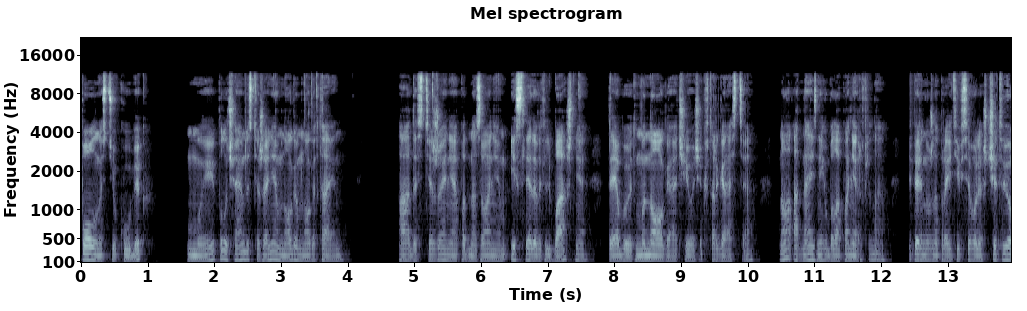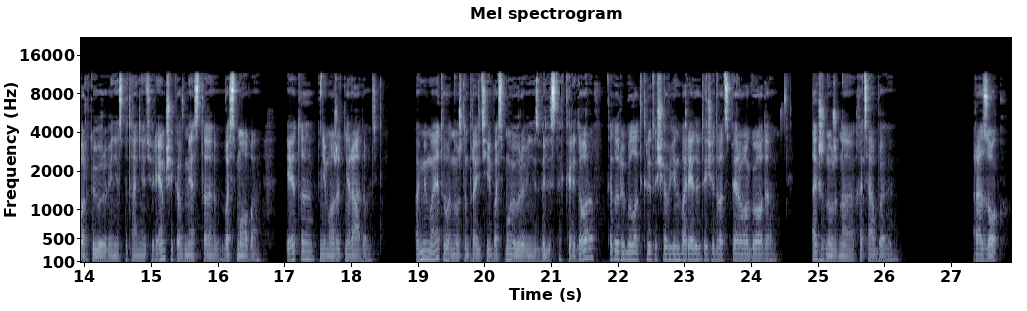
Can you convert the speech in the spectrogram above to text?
полностью кубик, мы получаем достижение много-много тайн. А достижение под названием «Исследователь башни» требует много ачивочек в Таргасте, но одна из них была понерфлена. Теперь нужно пройти всего лишь четвертый уровень испытания тюремщика вместо восьмого, и это не может не радовать. Помимо этого нужно пройти восьмой уровень извилистых коридоров, который был открыт еще в январе 2021 года, также нужно хотя бы разок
